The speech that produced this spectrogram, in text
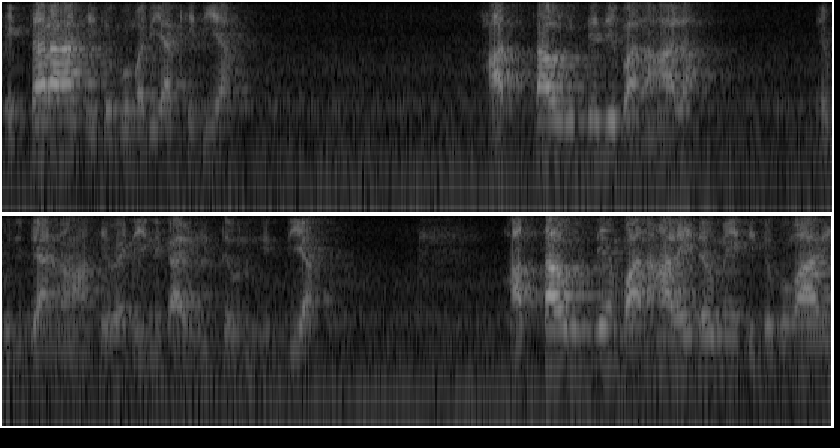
එක්තරා සිටු කුමරියක් හිටියා. හත් අවුරුද්දේදී බණ අහලා මේ බුදු පියාණන් වහන්සේ වැඩ ඉන්න කාලේ සිද්ධ වුණු සිද්ධියක්. හත් අවුරුද්දෙන් බණ අහලා හිටව මේ සිටු කුමාරි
